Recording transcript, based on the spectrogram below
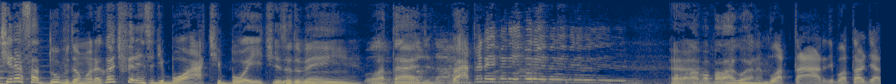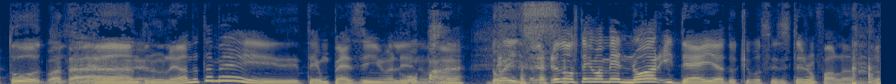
Tira essa dúvida, Morelli. Qual é a diferença de boate e boite? Tudo bem? Boa, tarde. boa tarde. Ah, peraí, peraí, peraí, peraí, peraí, peraí. Vamos lá, vamos falar agora. Boa tarde, boa tarde a todos. Boa tarde, Leandro. Leandro também tem um pezinho ali. Opa, não é? dois. Eu não tenho a menor ideia do que vocês estejam falando.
